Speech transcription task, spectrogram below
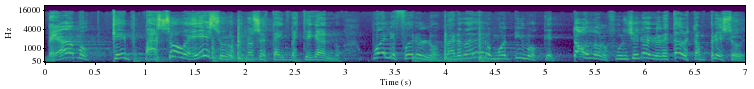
Veamos qué pasó, eso es lo que no se está investigando. ¿Cuáles fueron los verdaderos motivos que todos los funcionarios del Estado están presos?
